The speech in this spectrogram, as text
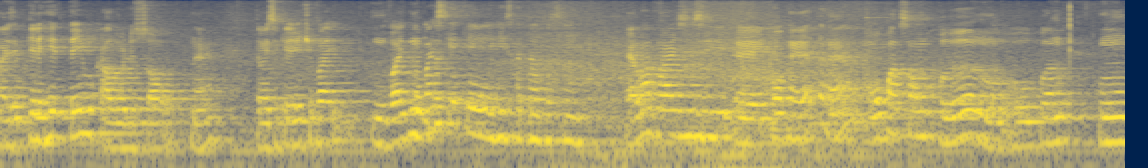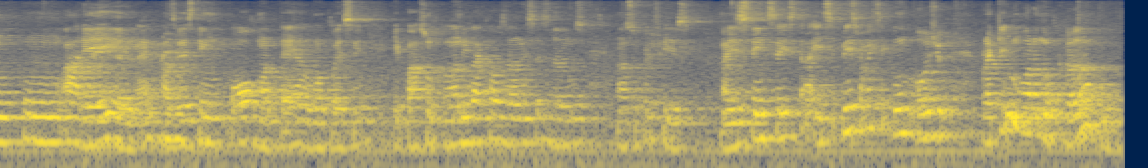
Mas é porque ele retém o calor do sol, né? Então isso aqui a gente vai... Não vai... Não vai... Por que, que risca tanto assim? É lavagem é, correta, né? Ou passar um pano, ou pano com, com, areia, né? Às vezes tem um pó, uma terra, alguma coisa assim, e passa um pano e vai causando esses danos na superfície. Mas isso tem que ser extraído, principalmente hoje, para quem mora no campo,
